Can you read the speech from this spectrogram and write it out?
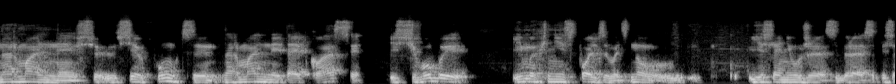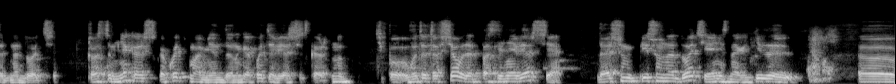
нормальные все, все функции, нормальные тайп-классы, из чего бы им их не использовать, ну, если они уже собираются писать на доте. Просто мне кажется, в какой-то момент, да на какой-то версии скажут, ну, типа, вот это все, вот эта последняя версия, дальше мы пишем на доте, я не знаю, какие-то... Э,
